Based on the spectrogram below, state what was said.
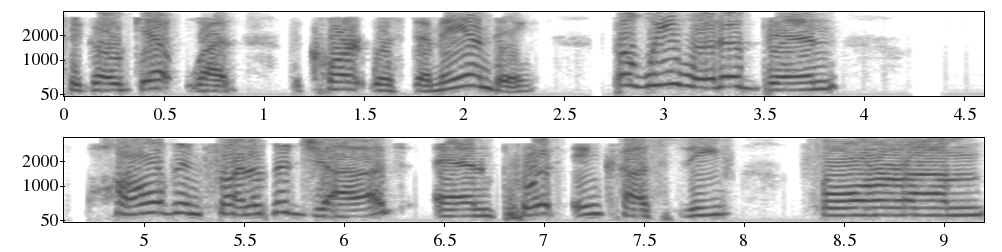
to go get what the court was demanding, but we would have been hauled in front of the judge and put in custody for um,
